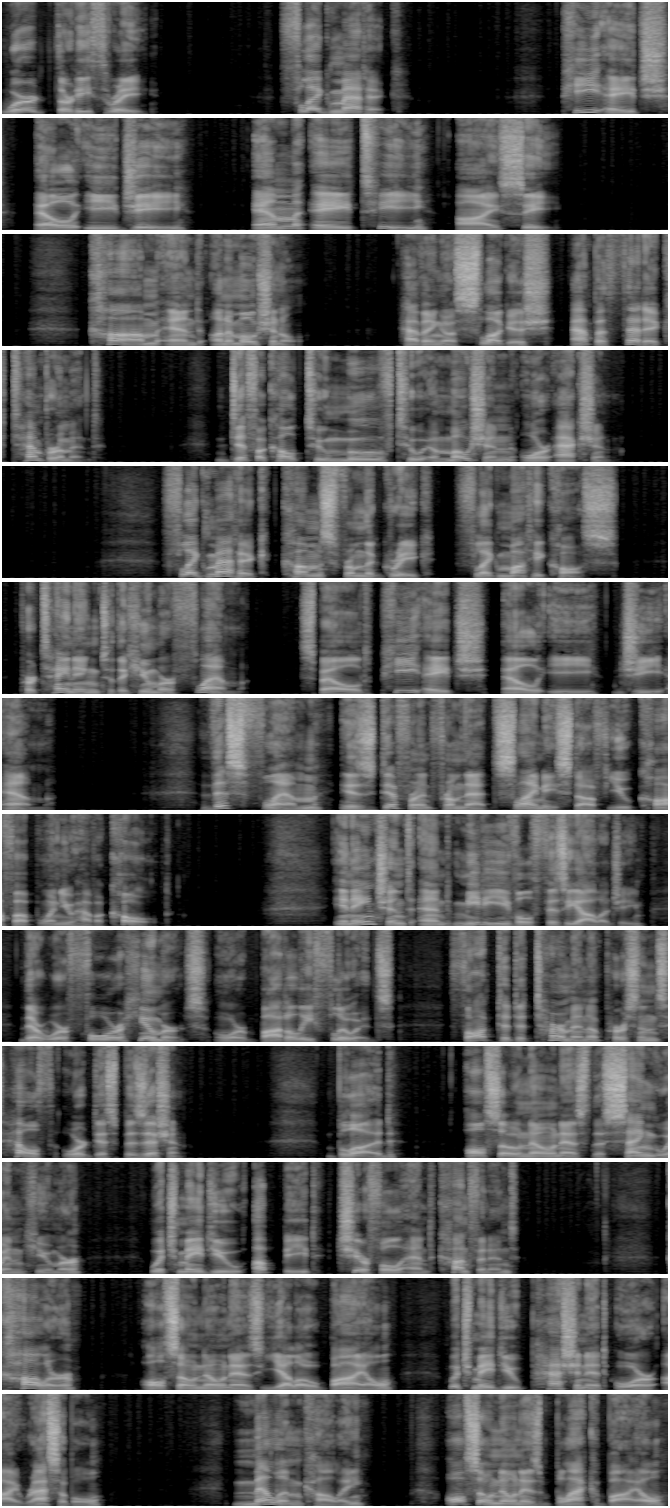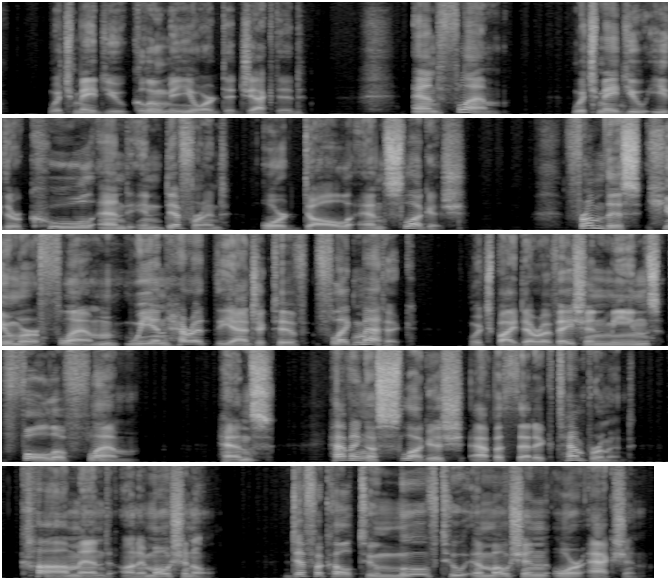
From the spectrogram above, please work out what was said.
Word 33. Phlegmatic. P H L E G M A T I C. Calm and unemotional. Having a sluggish, apathetic temperament. Difficult to move to emotion or action. Phlegmatic comes from the Greek phlegmatikos, pertaining to the humor phlegm, spelled P H L E G M. This phlegm is different from that slimy stuff you cough up when you have a cold. In ancient and medieval physiology, there were four humors, or bodily fluids, thought to determine a person's health or disposition. Blood, also known as the sanguine humor, which made you upbeat, cheerful, and confident. Choler, also known as yellow bile, which made you passionate or irascible. Melancholy, also known as black bile, which made you gloomy or dejected. And phlegm, which made you either cool and indifferent or dull and sluggish. From this humor phlegm, we inherit the adjective phlegmatic, which by derivation means full of phlegm. Hence, having a sluggish, apathetic temperament, calm and unemotional, difficult to move to emotion or action.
